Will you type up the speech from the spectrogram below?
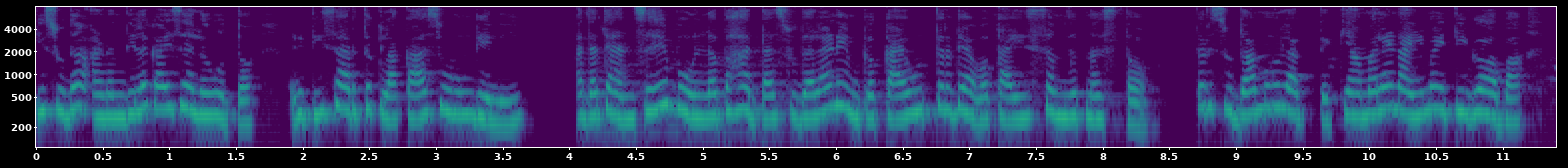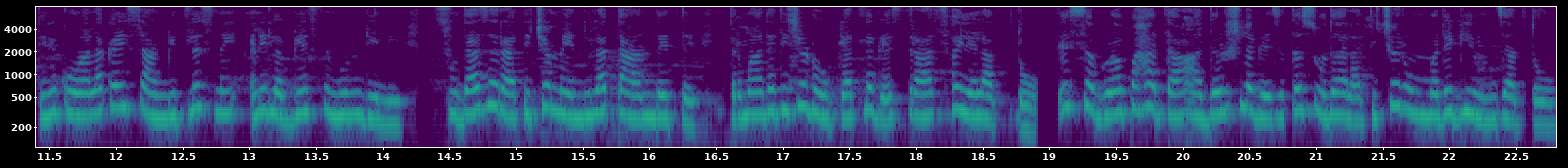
की सुधा आनंदीला काय झालं होतं? आणि ती सार्थकला का सोडून गेली? आता त्यांचं हे बोलणं पाहता सुधाला नेमकं काय उत्तर द्यावं काहीच समजत नसतं. तर सुधा म्हणू लागते की आम्हाला नाही माहिती ग आबा. तिने कोणाला काही सांगितलंच नाही आणि लगेच निघून गेली. सुधा जरा तिच्या मेंदूला ताण देते तर माझ्या तिच्या डोक्यात लगेच त्रास व्हायला लागतो. ते सगळं पाहता आदर्श लगेच आता सुधाला तिच्या रूममध्ये घेऊन जातो.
